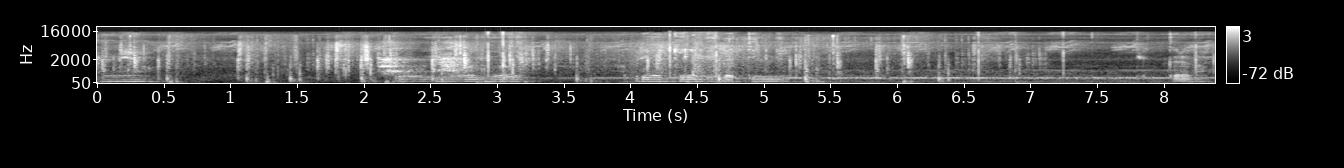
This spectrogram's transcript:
අන්නය යෝ. යෝ අපිවත් කියලා මේ පැත්තින්නේ කරගම්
